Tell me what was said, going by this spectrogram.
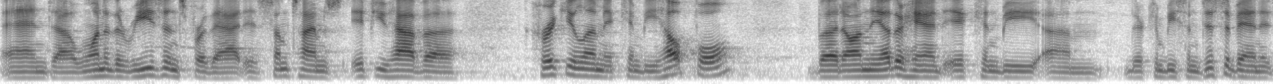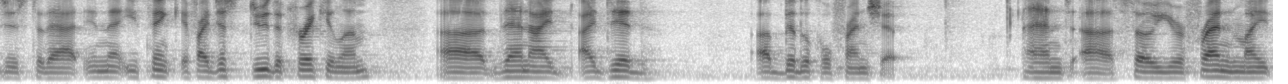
And uh, one of the reasons for that is sometimes if you have a curriculum, it can be helpful but on the other hand, it can be um, there can be some disadvantages to that in that you think if I just do the curriculum, uh, then I I did a biblical friendship, and uh, so your friend might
